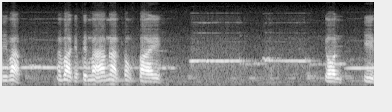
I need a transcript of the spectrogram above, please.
มีมาก ไม่ว่าจะเป็นมหาอำนาจต้องฝ่ายโจรจีน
